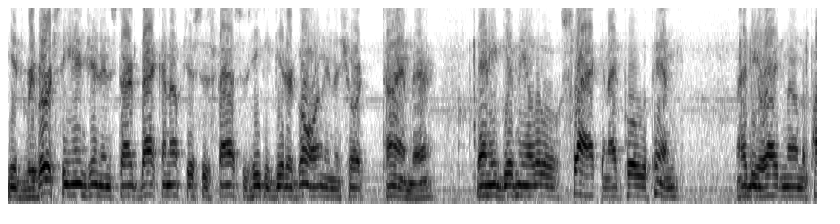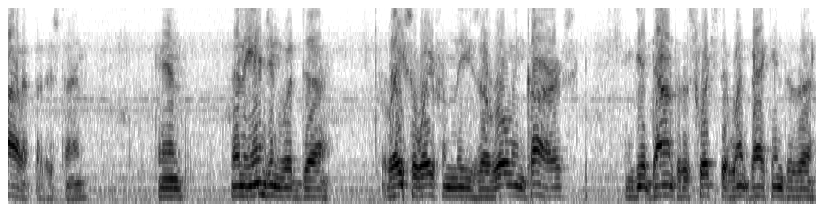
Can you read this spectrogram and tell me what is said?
you'd reverse the engine and start backing up just as fast as he could get her going in a short time there. Then he'd give me a little slack and I'd pull the pin. I'd be riding on the pilot by this time. And then the engine would uh, race away from these uh, rolling cars and get down to the switch that went back into the,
